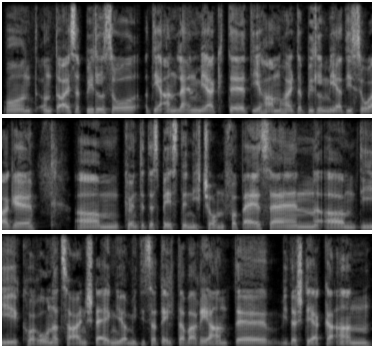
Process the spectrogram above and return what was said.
und, und da ist ein bisschen so, die Anleihenmärkte, die haben halt ein bisschen mehr die Sorge, ähm, könnte das Beste nicht schon vorbei sein? Ähm, die Corona-Zahlen steigen ja mit dieser Delta-Variante wieder stärker an.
